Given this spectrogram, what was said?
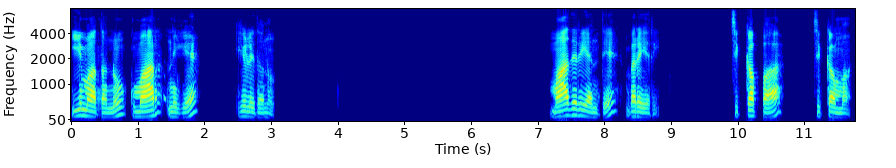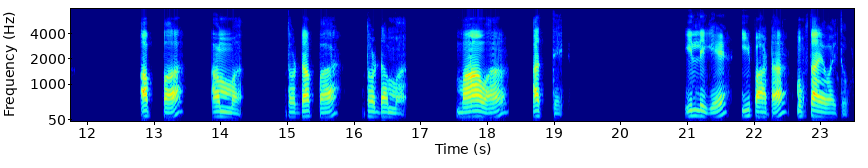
ಈ ಮಾತನ್ನು ಕುಮಾರ್ನಿಗೆ ಹೇಳಿದನು. ಮಾದರಿಯಂತೆ ಬರೆಯಿರಿ. ಚಿಕ್ಕಪ್ಪ, ಚಿಕ್ಕಮ್ಮ ಅಪ್ಪ ಅಮ್ಮ ದೊಡ್ಡಪ್ಪ ದೊಡ್ಡಮ್ಮ ಮಾವ ಅತ್ತೆ. ಇಲ್ಲಿಗೆ ಈ ಪಾಠ ಮುಕ್ತಾಯವಾಯಿತು.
